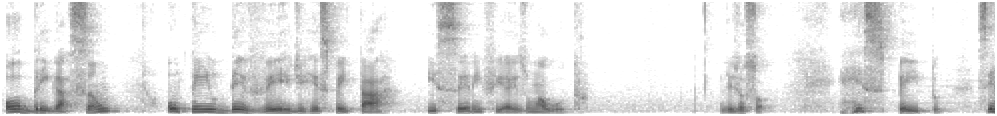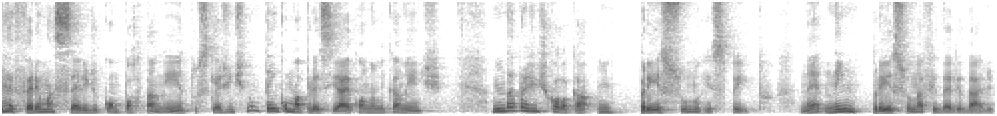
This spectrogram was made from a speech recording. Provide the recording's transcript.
obrigação ou têm o dever de respeitar e serem fiéis um ao outro. Veja só, respeito se refere a uma série de comportamentos que a gente não tem como apreciar economicamente. Não dá para a gente colocar um preço no respeito, né? nem um preço na fidelidade.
